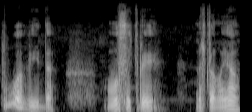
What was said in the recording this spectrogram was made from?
tua vida. Você crê nesta manhã?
